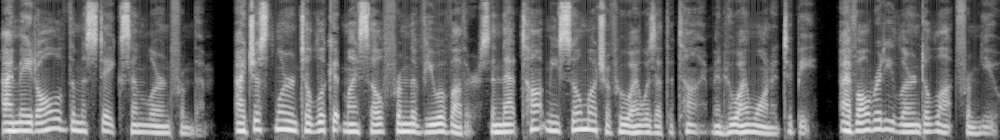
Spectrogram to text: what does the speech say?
I made all of the mistakes and learned from them. I just learned to look at myself from the view of others, and that taught me so much of who I was at the time and who I wanted to be. I've already learned a lot from you.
